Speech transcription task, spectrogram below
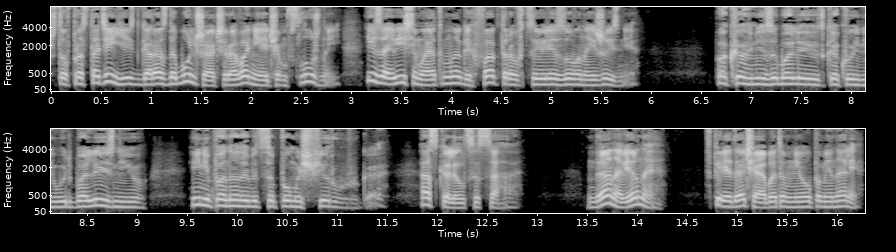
что в простоте есть гораздо больше очарования, чем в сложной и зависимой от многих факторов цивилизованной жизни. «Пока не заболеют какой-нибудь болезнью и не понадобится помощь хирурга», — оскалился Саа. «Да, наверное. В передаче об этом не упоминали».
